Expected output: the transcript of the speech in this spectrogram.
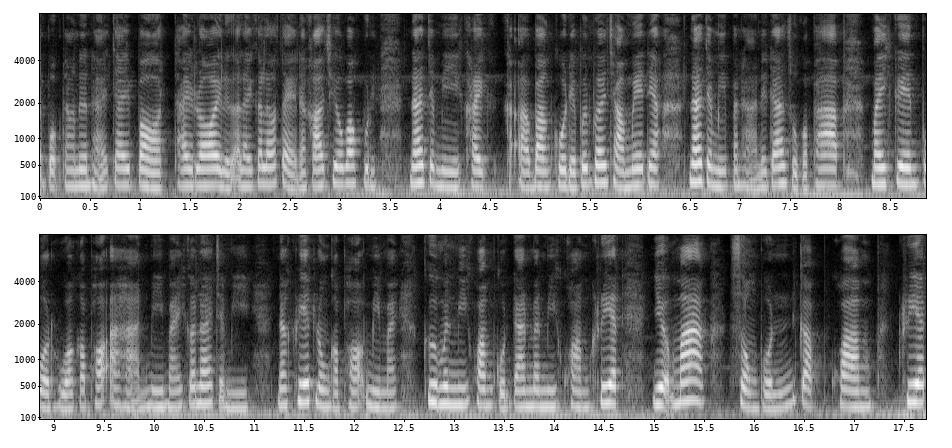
ระบบทางเดินหายใจปอดไทรอยหรืออะไรก็แล้วแต่นะคะ เชื่อว่าคุณน่าจะมีใครบางคนเนี่ยเพื่อนๆชาวเมษเนี่ยน่าจะมีปัญหาในด้านสุขภาพ ไมเกรนปวดหัวกระเพาะอาหารมีไหมก็น่าจะมีนักเครียดลงกระเพาะมีไหมคือมันมีความกดดันมันมีความเครียด เยอะมากส่งผลกับความเครียด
